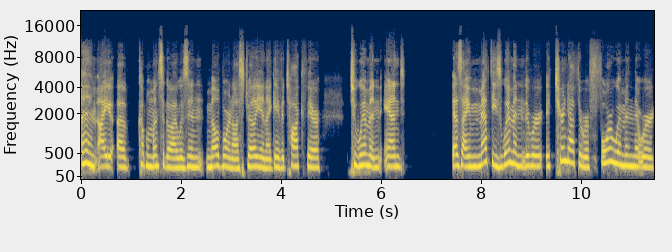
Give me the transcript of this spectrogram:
Um, I a couple months ago I was in Melbourne, Australia, and I gave a talk there to women. And as I met these women, there were it turned out there were four women that were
